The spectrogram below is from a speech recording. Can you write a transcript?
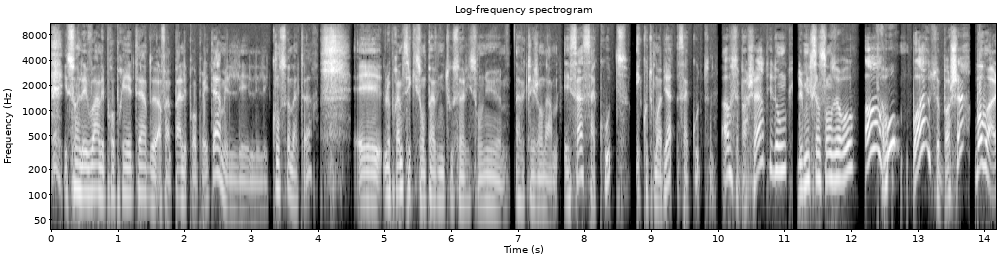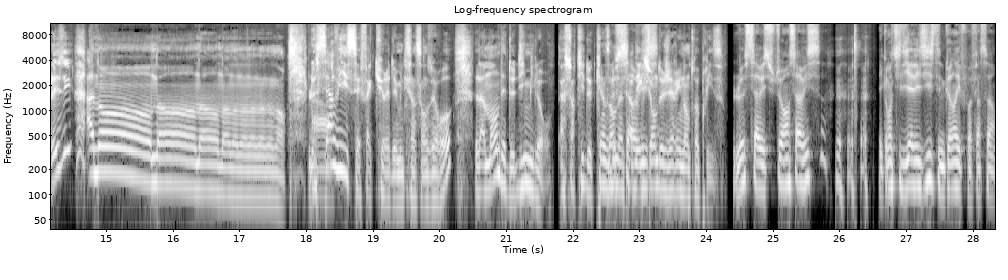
ils sont allés voir les propriétaires de, enfin pas les propriétaires, mais les, les, les consommateurs. Et le problème, c'est qu'ils sont pas venus tout seuls, ils sont venus euh, avec les gendarmes. Et ça, ça coûte. Écoute-moi bien, ça coûte. Oh, c'est pas cher, dis donc. 2500 euros. Oh, Ah bon? ouais, c'est pas cher. Bon bah allez-y. Ah non, non, non, non, non, non, non, non, non. Le Ah. service est facturé 2500 euros. L'amende est de 10 000 euros, assortie de 15 ans d'interdiction de gérer une entreprise. Le service, tu te rends service? Et quand il dit allez-y, c'est une connerie, il faut pas faire ça.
